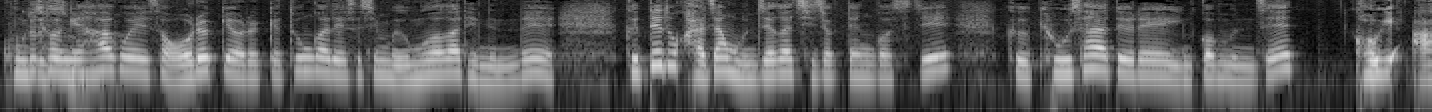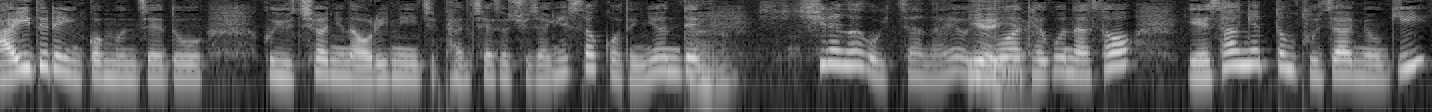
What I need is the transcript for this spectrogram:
공청회 그렇습니다. 하고 해서 어렵게 어렵게 통과돼서 지금 의무화가 됐는데 그때도 가장 문제가 지적된 것이 그 교사들의 인권 문제 거기 아이들의 인권 문제도 그 유치원이나 어린이집 단체에서 주장했었거든요. 근데 네. 실행하고 있잖아요. 예, 의무화되고 나서 예상했던 부작용이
